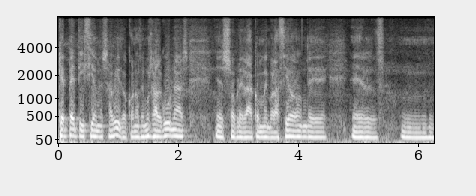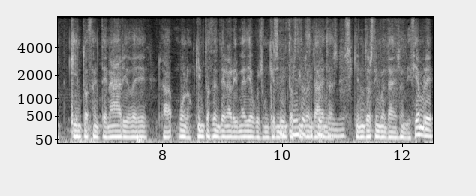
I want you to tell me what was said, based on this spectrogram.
¿Qué peticiones ha habido? Conocemos algunas eh, sobre la conmemoración de mm, quinto centenario de bueno, quinto centenario y medio, pues son 550, años, 550 años en diciembre,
